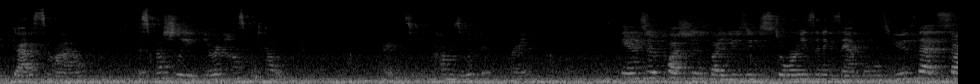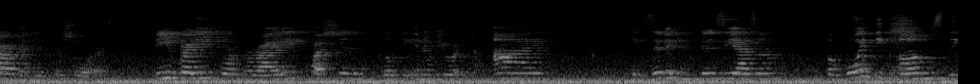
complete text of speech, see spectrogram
you've got to smile, especially you're in hospitality, right? So it comes with it, right? Answer questions by using stories and examples. Use that STAR method for sure. Be ready for a variety of questions. Look the interviewer in the eye. Exhibit enthusiasm. Avoid the ums, the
